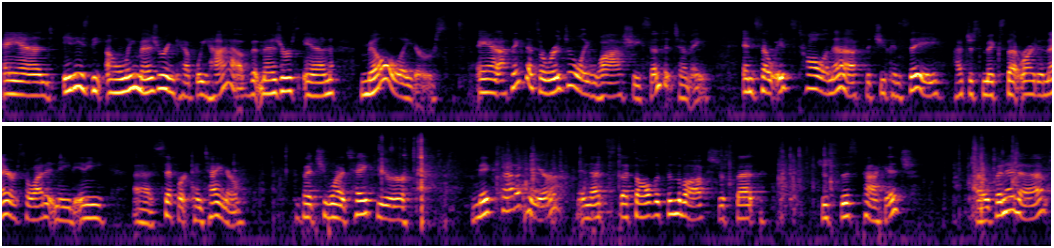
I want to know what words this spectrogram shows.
And it is the only measuring cup we have that measures in milliliters. And I think that's originally why she sent it to me. And so it's tall enough that you can see, I just mixed that right in there so I didn't need any uh, separate container. But you want to take your mix out of here, and that's that's all that's in the box, just that, just this package. Open it up.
